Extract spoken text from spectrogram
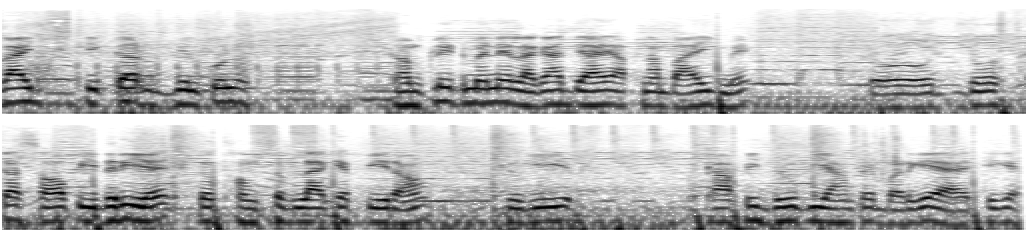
सो गाइस स्टिकर बिल्कुल कंप्लीट मैंने लगा दिया है अपना बाइक में। तो दोस्त का शॉप इधर ही है तो थम्सअप ला के पी रहा हूँ, क्योंकि काफ़ी धूप यहाँ पे बढ़ गया है, ठीक है?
